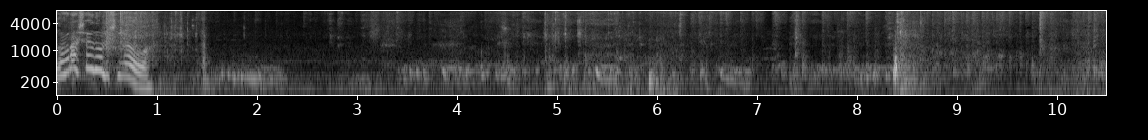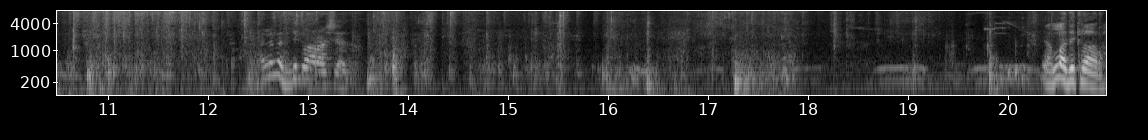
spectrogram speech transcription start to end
اش من ديكلاراش هذا ولا شنو هو؟ على ما الديكلاراش هذا؟ يلا ديكلارا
